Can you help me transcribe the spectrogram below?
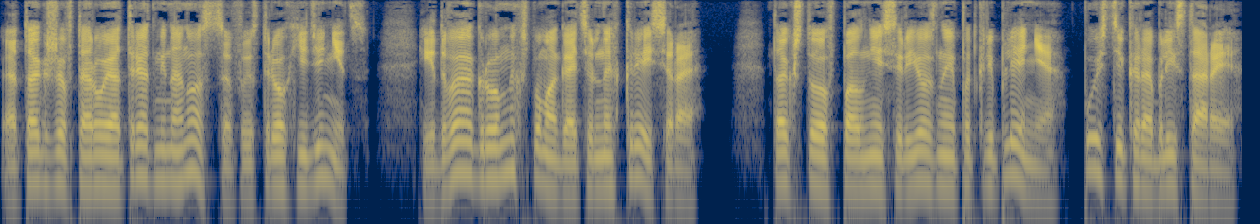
а также второй отряд миноносцев из трех единиц и два огромных вспомогательных крейсера. Так что вполне серьезные подкрепления, пусть и корабли старые.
